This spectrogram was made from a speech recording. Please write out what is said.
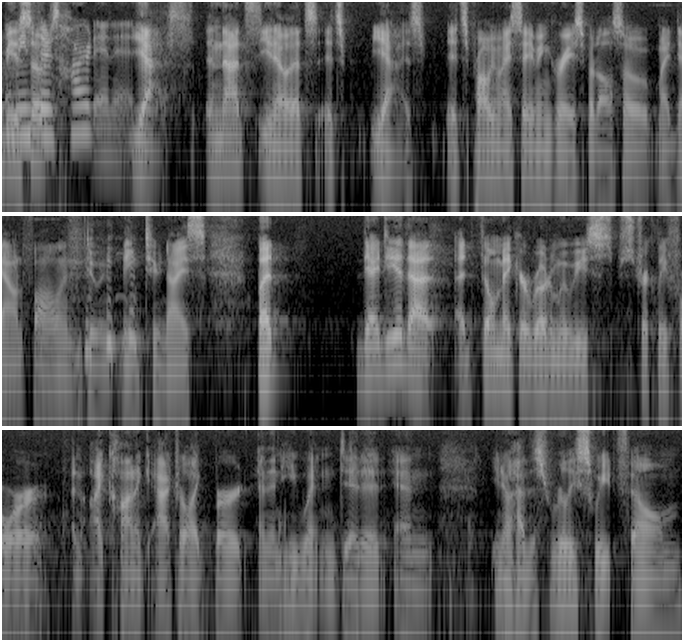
be It a means so- there's heart in it. Yes, and that's you know that's it's yeah it's it's probably my saving grace, but also my downfall in doing being too nice. But the idea that a filmmaker wrote a movie strictly for an iconic actor like Burt, and then he went and did it, and you know had this really sweet film.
